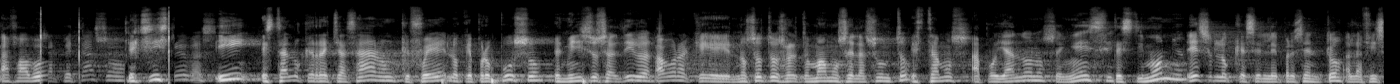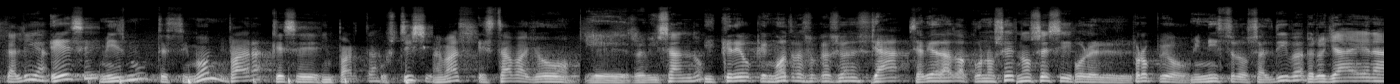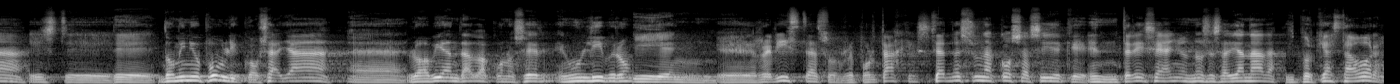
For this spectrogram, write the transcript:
a favor, carpetazo, existen pruebas. Y está lo que rechazaron, que fue lo que propuso el ministro Saldívar. Ahora que nosotros retomamos el asunto, estamos apoyándonos en ese testimonio. Es lo que se le presentó a la fiscalía, ese mismo testimonio, para que se imparta justicia. Además, estaba yo eh, revisando y creo que en otras ocasiones ya se había dado a conocer, no sé si por el propio ministro Saldívar, pero ya era este, de dominio público público, o sea, ya eh, lo habían dado a conocer en un libro y en eh, revistas o reportajes. O sea, no es una cosa así de que en 13 años no se sabía nada. ¿Y por qué hasta ahora?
